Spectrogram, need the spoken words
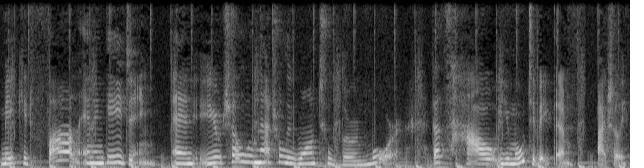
Make it fun and engaging and your child will naturally want to learn more. That's how you motivate them, actually.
